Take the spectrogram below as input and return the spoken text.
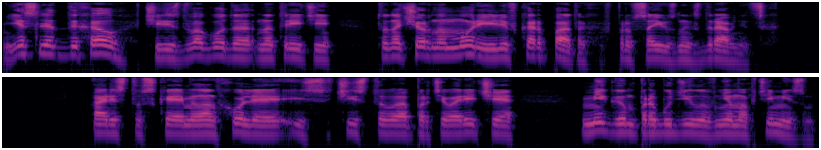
Если отдыхал через два года на третий, то на Черном море или в Карпатах, в профсоюзных здравницах. Арестовская меланхолия из чистого противоречия мигом пробудила в нем оптимизм.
